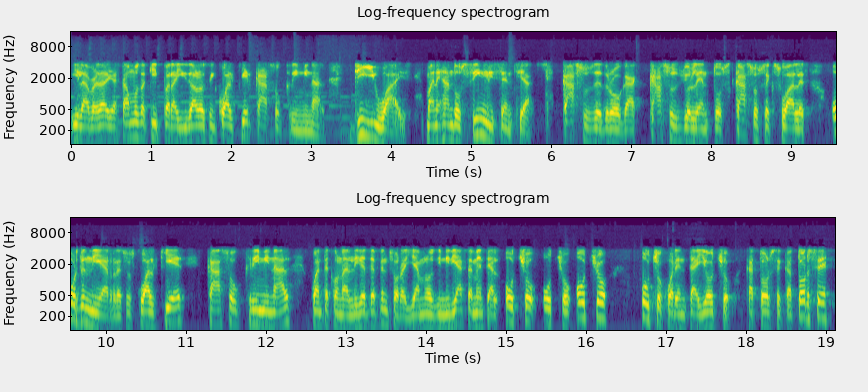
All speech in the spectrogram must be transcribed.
Y la verdad, ya estamos aquí para ayudarlos en cualquier caso criminal. DUIs, manejando sin licencia, casos de droga, casos violentos, casos sexuales, orden y arrestos, cualquier caso criminal, cuenta con la Liga Defensora. Llámanos inmediatamente al 888 848 1414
